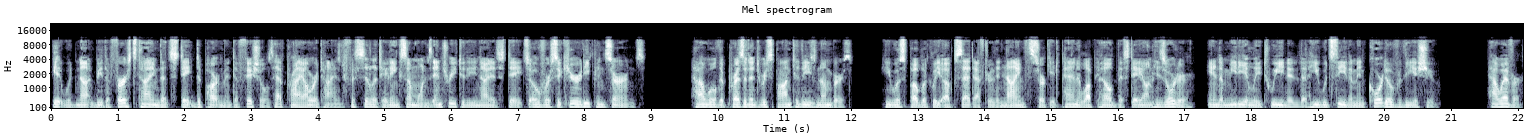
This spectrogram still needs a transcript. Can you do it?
It would not be the first time that State Department officials have prioritized facilitating someone's entry to the United States over security concerns. How will the president respond to these numbers? He was publicly upset after the Ninth Circuit panel upheld the stay on his order, and immediately tweeted that he would see them in court over the issue. However,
